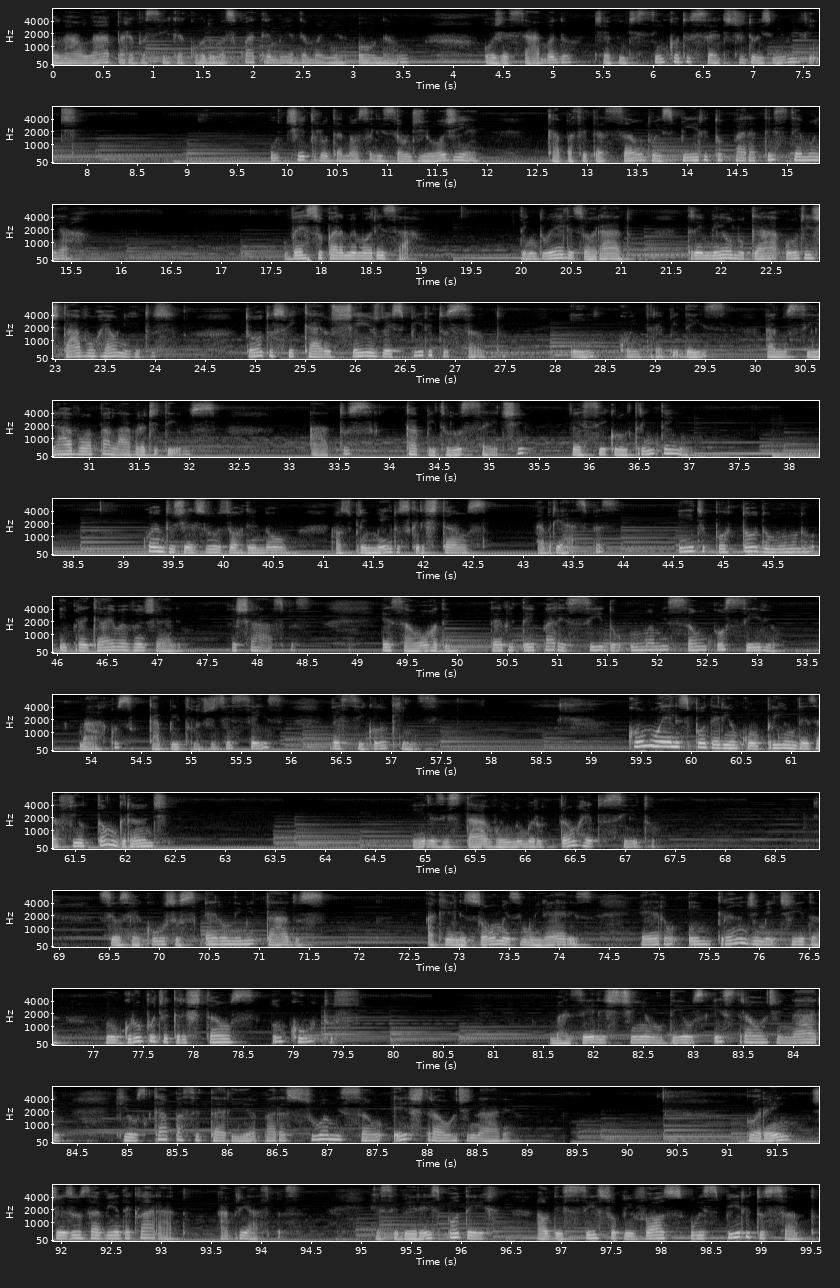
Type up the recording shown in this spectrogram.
Olá, olá para você que acordou às quatro e meia da manhã ou não. Hoje é sábado, dia 25 de setembro de 2020. O título da nossa lição de hoje é Capacitação do Espírito para Testemunhar. Verso para memorizar. Tendo eles orado, tremeu o lugar onde estavam reunidos. Todos ficaram cheios do Espírito Santo e, com intrepidez, anunciavam a palavra de Deus. Atos, capítulo 7, versículo 31. Quando Jesus ordenou aos primeiros cristãos, abre aspas, ide por todo o mundo e pregai o evangelho, fecha aspas. Essa ordem deve ter parecido uma missão impossível Marcos, capítulo 16, versículo 15. Como eles poderiam cumprir um desafio tão grande? Eles estavam em número tão reduzido. Seus recursos eram limitados. Aqueles homens e mulheres eram, em grande medida, um grupo de cristãos incultos mas eles tinham um Deus extraordinário que os capacitaria para sua missão extraordinária. Porém, Jesus havia declarado, aspas, Recebereis poder ao descer sobre vós o Espírito Santo,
